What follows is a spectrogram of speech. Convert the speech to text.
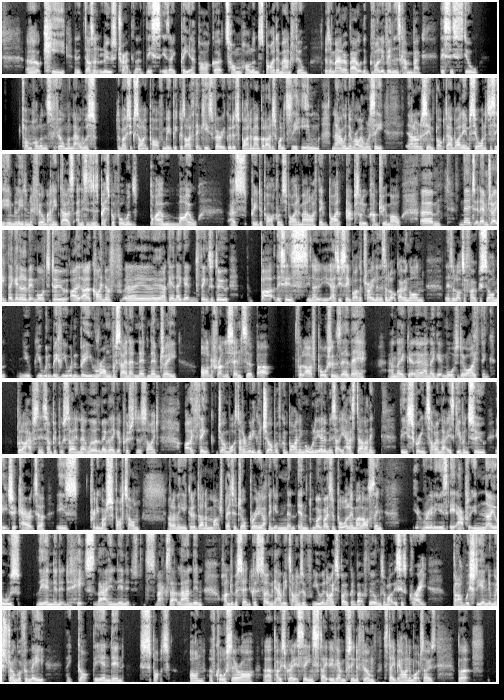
uh, key. And it doesn't lose track that this is a Peter Parker, Tom Holland Spider Man film. Doesn't matter about the villains coming back. This is still Tom Holland's film. And that was the most exciting part for me because I think he's very good at Spider Man, but I just wanted to see him now in the role. I want to see I don't want to see him bogged down by the MCU. I wanted to see him leading the film, and he does. And this is his best performance by a mile as Peter Parker and Spider Man. I think by an absolute country mile. Um, Ned and MJ they get a little bit more to do. I, I kind of uh, again they get things to do, but this is you know as you've seen by the trailer, there's a lot going on. There's a lot to focus on. You you wouldn't be you wouldn't be wrong for saying that Ned and MJ aren't front and center, but for large portions they're there and they get and they get more to do. I think, but I have seen some people saying that well maybe they get pushed to the side. I think John Watts done a really good job of combining all the elements that he has done. I think the screen time that is given to each character is pretty much spot on. I don't think he could have done a much better job, really. I think it, and most importantly, my last thing, it really is, it absolutely nails the ending. It hits that ending. It smacks that landing 100%. Because so many, how many times have you and I spoken about films? I'm like, this is great, but I wish the ending was stronger. For me, they got the ending spot on. Of course, there are uh, post credit scenes. Stay, if you haven't seen the film, stay behind and watch those. But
